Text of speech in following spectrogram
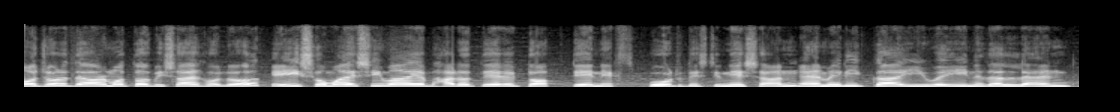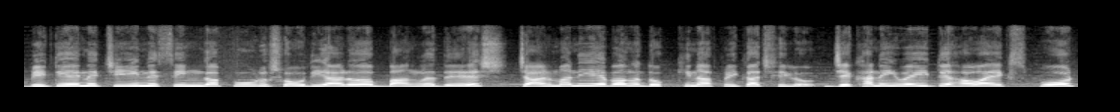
নজর দেওয়ার মতো বিষয় হলো, এই সময় সীমায় ভারতের top ten export destination America, UAE, Netherland, Britain চীন, সিঙ্গাপুর, সৌদি আরব, বাংলাদেশ, জার্মানি এবং দক্ষিণ আফ্রিকা ছিল, যেখানে ইউএইতে হওয়া এক্সপোর্ট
